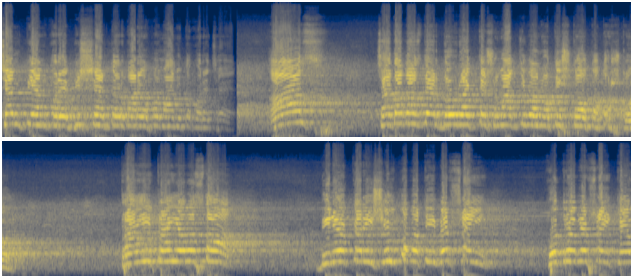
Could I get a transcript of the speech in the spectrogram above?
চ্যাম্পিয়ন করে বিশ্বের দরবারে অপমানিত করেছে। আজ চাঁদাবাজদের দৌরাত্মে সমাজ জীবন অতিষ্ঠ, ততষ্ট। ত্রাহি ত্রাহি অবস্থা। বিনিয়োগকারী, শিল্পপতি, ব্যবসায়ী, ক্ষুদ্র ব্যবসায়ী কেউ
